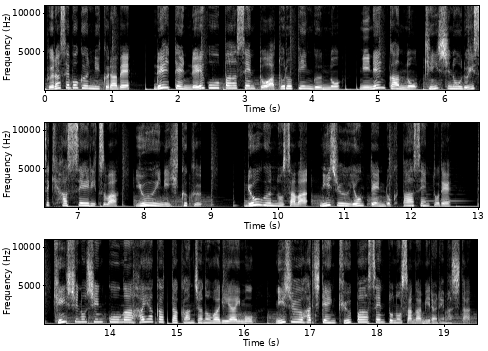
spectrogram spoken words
プラセボ群に比べ0.05%アトロピン群の2年間の禁止の累積発生率は優位に低く、両群の差は24.6%で、禁止の進行が早かった患者の割合も28.9%の差が見られました。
